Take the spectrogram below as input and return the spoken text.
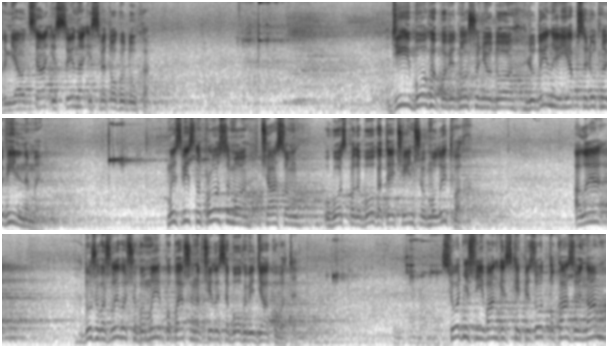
В ім'я Отця і Сина, і Святого Духа. Дії Бога по відношенню до людини є абсолютно вільними. Ми, звісно, просимо часом у Господа Бога те чи інше в молитвах, але дуже важливо, щоб ми, по-перше, навчилися Богові дякувати. Сьогоднішній євангельський епізод показує нам,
